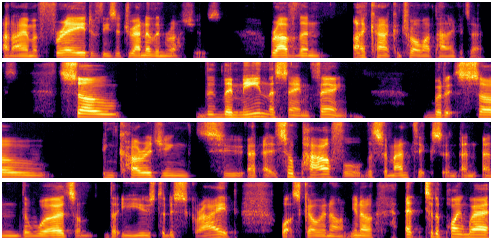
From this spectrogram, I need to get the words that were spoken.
and I am afraid of these adrenaline rushes rather than I can't control my panic attacks. So they mean the same thing, but it's so encouraging to it's so powerful the semantics and and, and the words on that you use to describe what's going on you know to the point where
